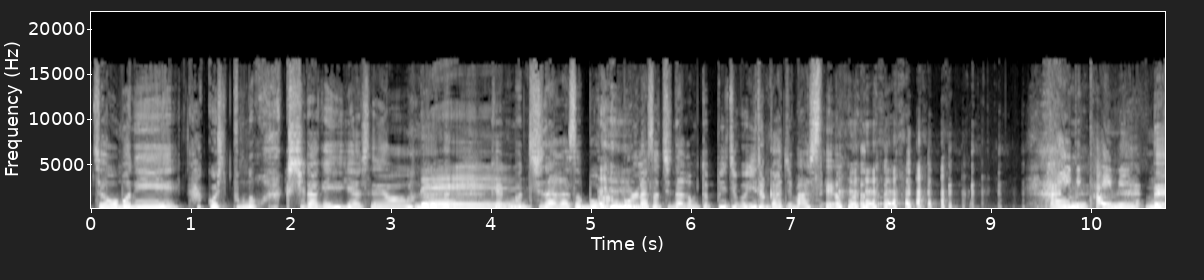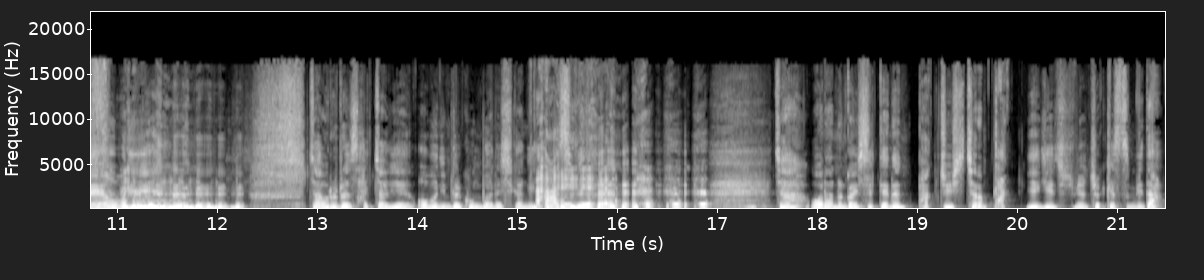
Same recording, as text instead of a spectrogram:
자 어머니 갖고 싶은 거 확실하게 얘기하세요. 네. 그냥 뭐 지나가서 모르, 몰라서 지나가면 또 삐지고 이런 거 하지 마세요. 타이밍, 타이밍. 네, 어머니. 자, 오늘은 살짝 예, 어머님들 공부하는 시간이 되었습니다. 아, 예. 자, 원하는 거 있을 때는 박주희 씨처럼 딱 얘기해 주시면 좋겠습니다.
